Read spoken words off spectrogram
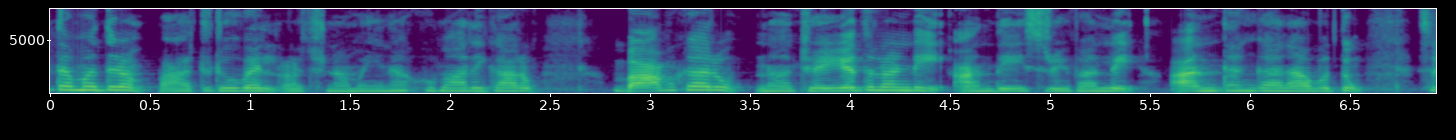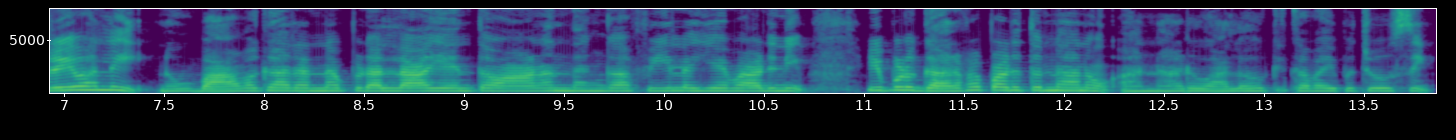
ఇంత మధురం పార్ట్ టువెల్ రచనమైన కుమారి గారు. బావగారు నా చేయదులండి అంది శ్రీవల్లి అందంగా నవ్వుతూ. శ్రీవల్లి నువ్వు బావగారు అన్నప్పుడల్లా ఎంతో ఆనందంగా ఫీల్ అయ్యేవాడిని. ఇప్పుడు గర్వపడుతున్నాను అన్నాడు అలౌకిక వైపు చూసి.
